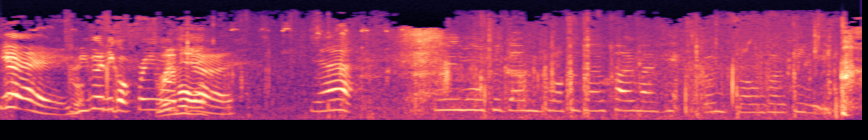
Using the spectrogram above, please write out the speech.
Yay! We've only got three, Three more. more. to go. Yeah. Three more to go to go home and hit the go and go sleep.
